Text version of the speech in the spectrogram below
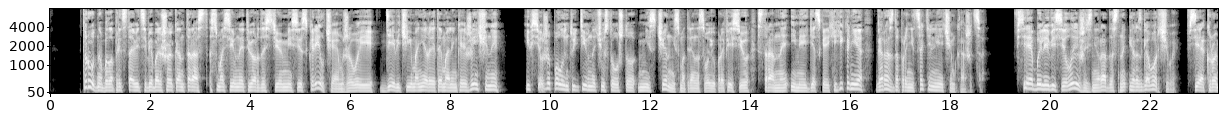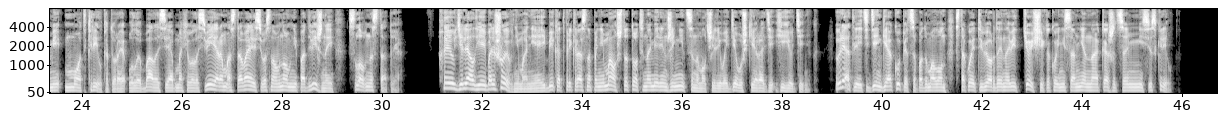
Трудно было представить себе большой контраст с массивной твердостью миссис Крилл, чем живые девичьи манеры этой маленькой женщины и все же полуинтуитивно чувствовал, что мисс Чен, несмотря на свою профессию, странное имя и детское хихиканье, гораздо проницательнее, чем кажется. Все были веселы, жизнерадостны и разговорчивы. Все, кроме Мот Крил, которая улыбалась и обмахивалась веером, оставаясь в основном неподвижной, словно статуя. Хэй уделял ей большое внимание, и Бикот прекрасно понимал, что тот намерен жениться на молчаливой девушке ради ее денег. Вряд ли эти деньги окупятся, подумал он, с такой твердой на вид тещей, какой, несомненно, окажется миссис Крилл.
